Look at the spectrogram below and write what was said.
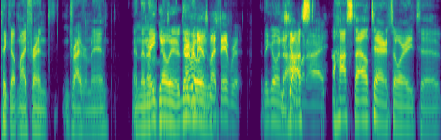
pick up my friend, driver man. And then they go in. They Driver go Man's in, my favorite. They go into host, a hostile territory to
